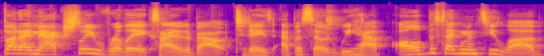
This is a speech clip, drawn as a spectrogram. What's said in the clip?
but I'm actually really excited about today's episode. We have all of the segments you love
